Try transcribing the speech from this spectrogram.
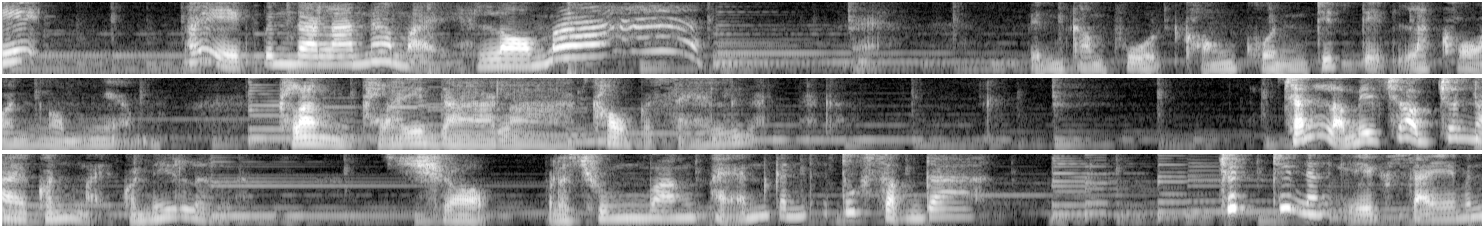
นี้พระเอกเป็นดาราหน้าใหม่หล่อมากเป็นคำพูดของคนที่ติดละครงอมแงมคลั่งไคล้ดาราเข้ากระแสเลือดนะครับฉันเหรอไม่ชอบเจ้านายคนใหม่คนนี้เลย ชอบประชุมวางแผนกันได้ทุกสัปดาห์ ชุดที่นางเอกใส่มัน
